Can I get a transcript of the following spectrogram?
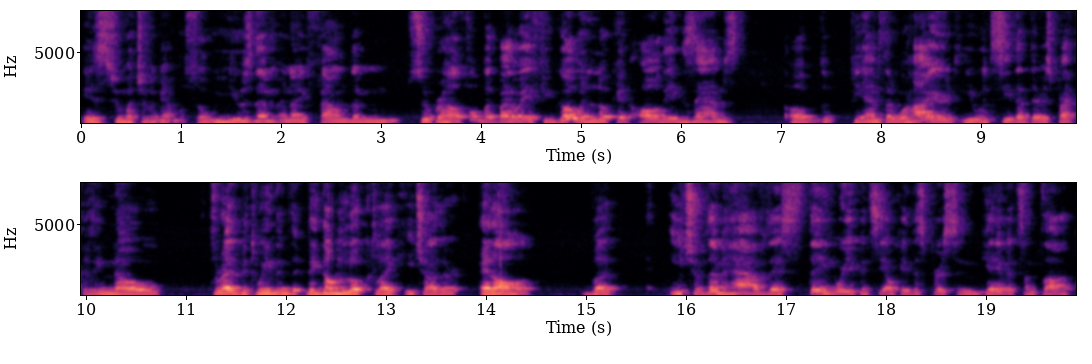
is too much of a gamble. So we use them and I found them super helpful. But by the way, if you go and look at all the exams of the PMs that were hired, you would see that there is practically no thread between them. They don't look like each other at all but each of them have this thing where you can see okay this person gave it some thought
